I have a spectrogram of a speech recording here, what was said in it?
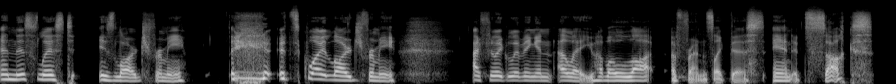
And this list is large for me. it's quite large for me. I feel like living in LA, you have a lot of friends like this, and it sucks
